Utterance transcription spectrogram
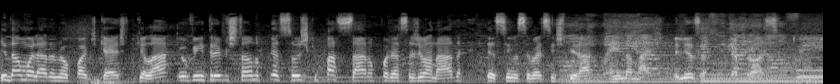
E dá uma olhada no meu podcast, porque lá eu venho entrevistando pessoas que passaram por essa jornada e assim você vai se inspirar ainda mais, beleza? Até a próxima!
